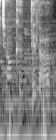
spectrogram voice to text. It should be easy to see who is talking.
Speaker 1: two-tone cooked it up.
